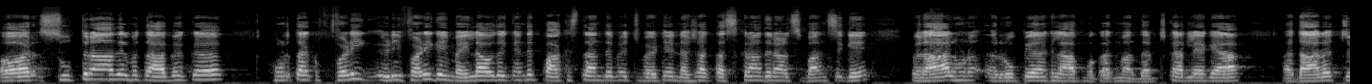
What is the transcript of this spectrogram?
ਔਰ ਸੂਤਰਾਂ ਦੇ ਮੁਤਾਬਕ ਹੁਣ ਤੱਕ ਫੜੀ, ਜਿਹੜੀ ਫੜੀ ਗਈ ਮਹਿਲਾ, ਉਹਦੇ ਕਹਿੰਦੇ ਪਾਕਿਸਤਾਨ ਦੇ ਵਿੱਚ ਬੈਠੇ ਨਸ਼ਾ ਤਸਕਰਾਂ ਦੇ ਨਾਲ ਸੰਬੰਧ ਸੀਗੇ। ਫਿਲਹਾਲ ਹੁਣ ਰੋਪਿਆਂ ਖਿਲਾਫ ਮੁਕੱਦਮਾ ਦਰਜ ਕਰ ਲਿਆ ਗਿਆ। ਅਦਾਲਤ ਚ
